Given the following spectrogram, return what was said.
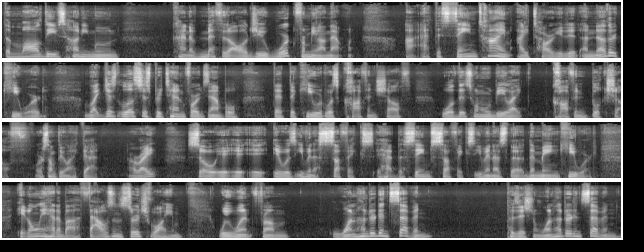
the Maldives honeymoon kind of methodology worked for me on that one. Uh, at the same time, I targeted another keyword. Like, just let's just pretend, for example, that the keyword was coffin shelf. Well, this one would be like coffin bookshelf or something like that. All right. So it, it, it, was even a suffix. It had the same suffix even as the, the main keyword. It only had about a thousand search volume. We went from 107, position 107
